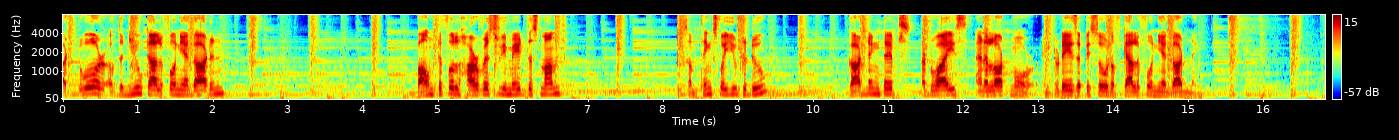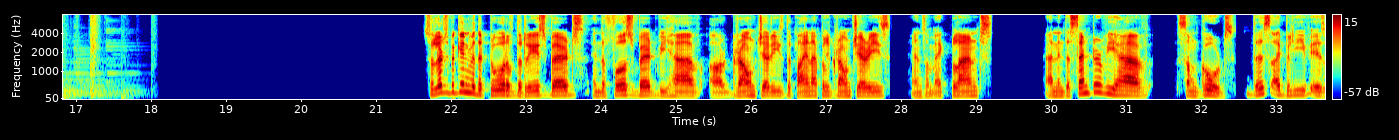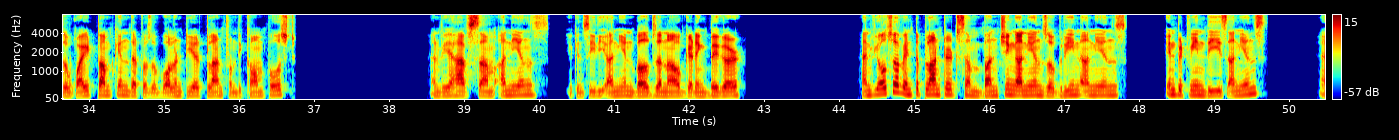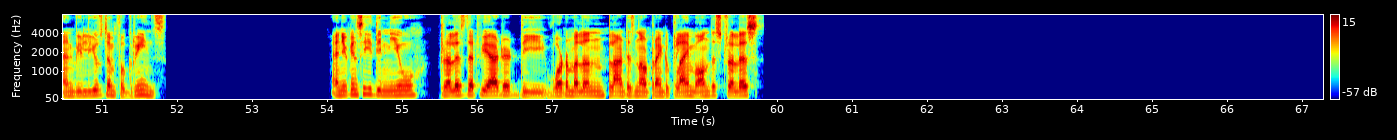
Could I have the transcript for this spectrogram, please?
a tour of the new California garden. Bountiful harvest we made this month. Some things for you to do. Gardening tips, advice, and a lot more in today's episode of California Gardening. So let's begin with a tour of the raised beds. In the first bed, we have our ground cherries, the pineapple ground cherries, and some eggplants. And in the center, we have some gourds. This, I believe, is a white pumpkin that was a volunteer plant from the compost. And we have some onions. You can see the onion bulbs are now getting bigger. And we also have interplanted some bunching onions or green onions in between these onions and we'll use them for greens. And you can see the new trellis that we added. The watermelon plant is now trying to climb on this trellis.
